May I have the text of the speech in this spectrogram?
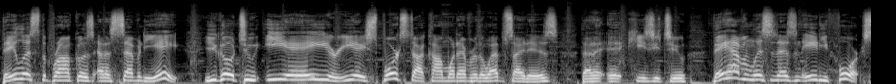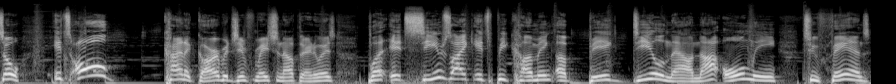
They list the Broncos at a 78. You go to EA or EASports.com, whatever the website is that it, it keys you to. They have them listed as an 84. So it's all kind of garbage information out there anyways but it seems like it's becoming a big deal now not only to fans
